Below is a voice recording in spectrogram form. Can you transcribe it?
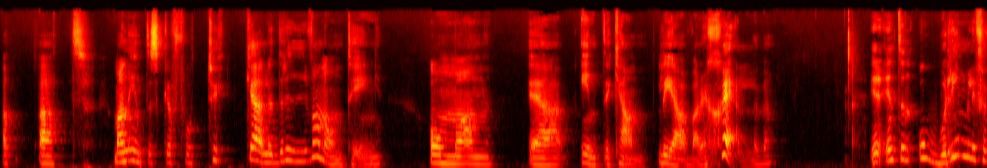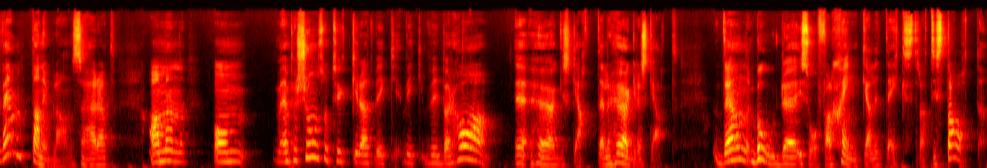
att, att man inte ska få tycka eller driva någonting om man eh, inte kan leva det själv. Är det inte en orimlig förväntan ibland så här att ja men om en person som tycker att vi, vi, vi bör ha eh, hög skatt eller högre skatt, den borde i så fall skänka lite extra till staten.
